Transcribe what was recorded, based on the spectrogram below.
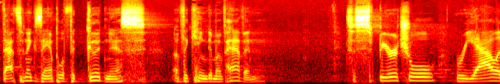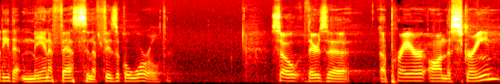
that's an example of the goodness of the kingdom of heaven. It's a spiritual reality that manifests in a physical world. So there's a, a prayer on the screen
